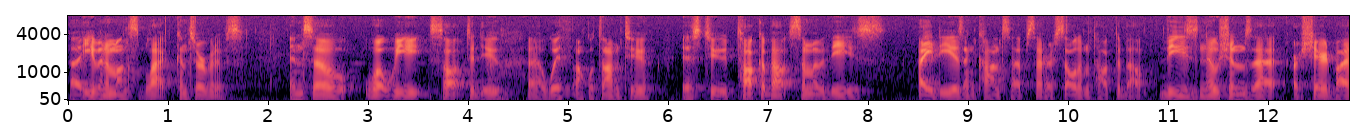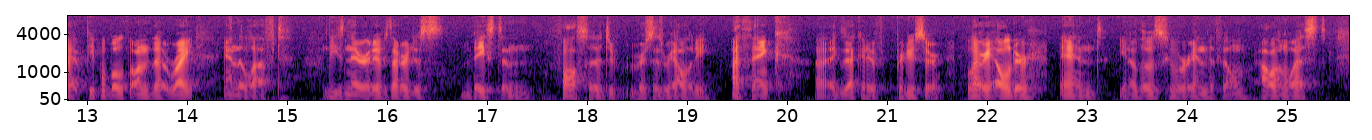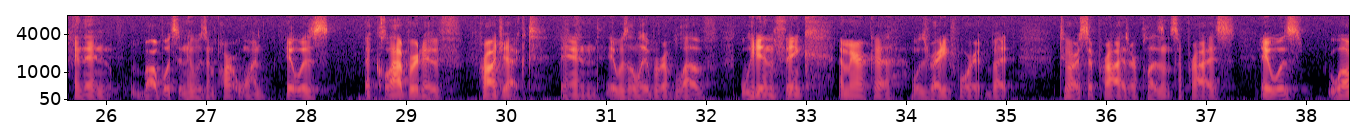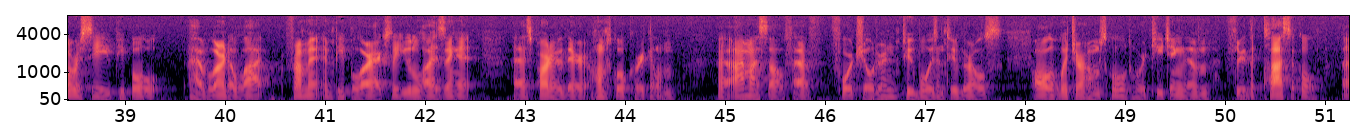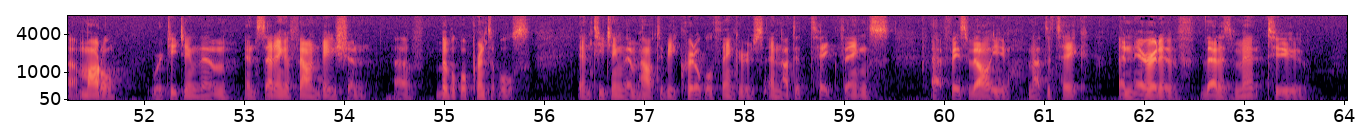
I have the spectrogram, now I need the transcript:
uh, even amongst black conservatives. And so, what we sought to do uh, with Uncle Tom 2, is to talk about some of these ideas and concepts that are seldom talked about, these notions that are shared by people both on the right and the left, these narratives that are just based in falsehood versus reality. I thank uh, executive producer Larry Elder and you know those who were in the film, Allen West, and then Bob Woodson, who was in part one. It was a collaborative project, and it was a labor of love. We didn't think America was ready for it, but to our surprise, our pleasant surprise, it was well received. People have learned a lot from it, and people are actually utilizing it as part of their homeschool curriculum. Uh, I myself have four children, two boys and two girls, all of which are homeschooled. We're teaching them through the classical uh, model. We're teaching them and setting a foundation of biblical principles and teaching them how to be critical thinkers and not to take things at face value, not to take a narrative that is meant to,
